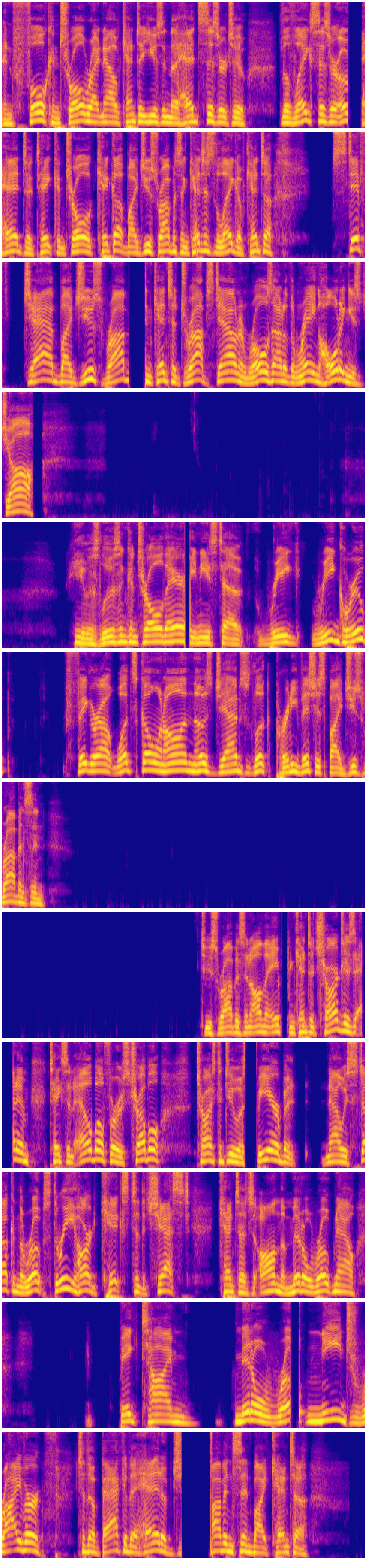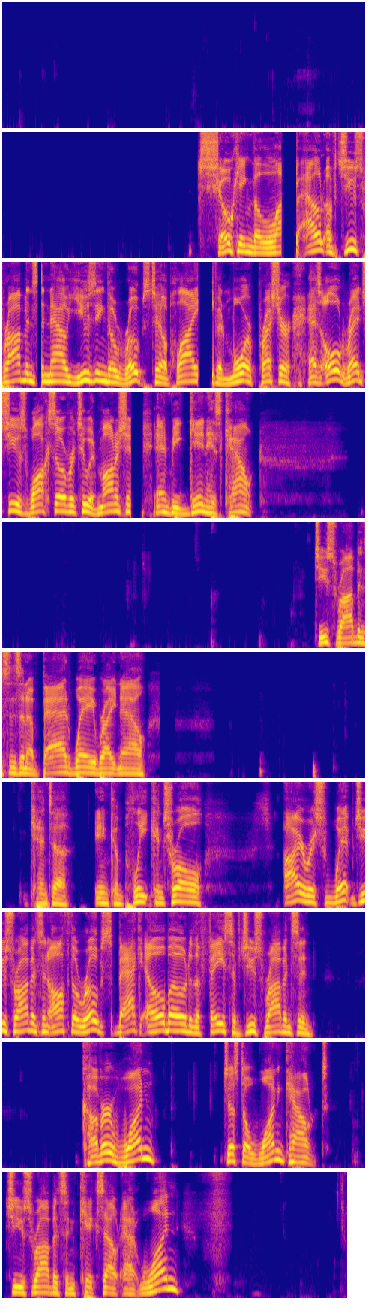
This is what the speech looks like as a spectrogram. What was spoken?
in full control right now. Kenta using the head scissor to the leg scissor over the head to take control. Kick up by Juice Robinson catches the leg of Kenta. Stiff jab by Juice Robinson. Kenta drops down and rolls out of the ring, holding his jaw. He was losing control there. He needs to re- regroup, figure out what's going on. Those jabs look pretty vicious by Juice Robinson. Juice Robinson on the apron. Kenta charges at him, takes an elbow for his trouble, tries to do a spear, but now he's stuck in the ropes. Three hard kicks to the chest. Kenta's on the middle rope now. Big time middle rope knee driver to the back of the head of Robinson by Kenta. Choking the life out of Juice Robinson, now using the ropes to apply even more pressure as old Red Shoes walks over to admonish him and begin his count. Juice Robinson's in a bad way right now. Kenta in complete control. Irish whip Juice Robinson off the ropes, back elbow to the face of Juice Robinson. Cover one, just a one count. Juice Robinson kicks out at one.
